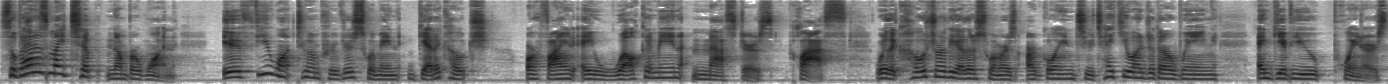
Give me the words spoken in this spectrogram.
So that is my tip number one. if you want to improve your swimming, get a coach or find a welcoming master's class where the coach or the other swimmers are going to take you under their wing and give you pointers.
